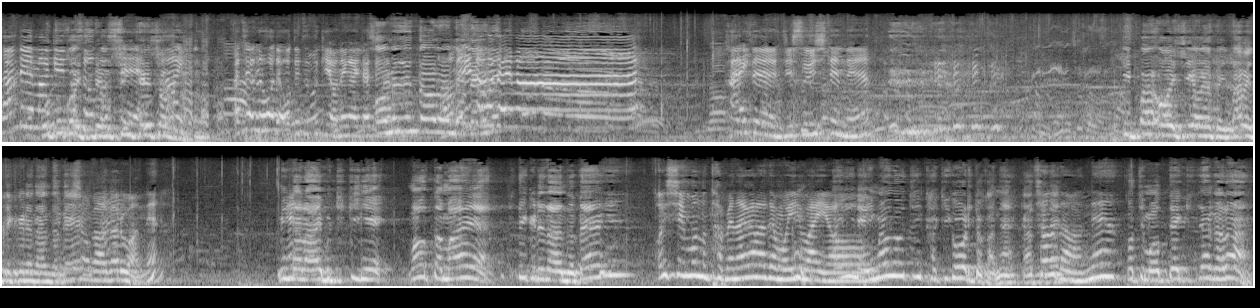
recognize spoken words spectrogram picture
三例マーケットショあちらの方でお手続きお願いいたします。おめでとうなんだぜおめでとうございます。はいで自炊してねいっぱい美味しいお野菜食べてくれなんだぜテンションが上がるわね。みんなライブ聞きにもっと前へ来てくれなんだぜ美味しいもの食べながらでもいいわよ。あいいね。今のうちにかき氷とかね買ってそうだねわね。こっち持ってきながら、ん。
